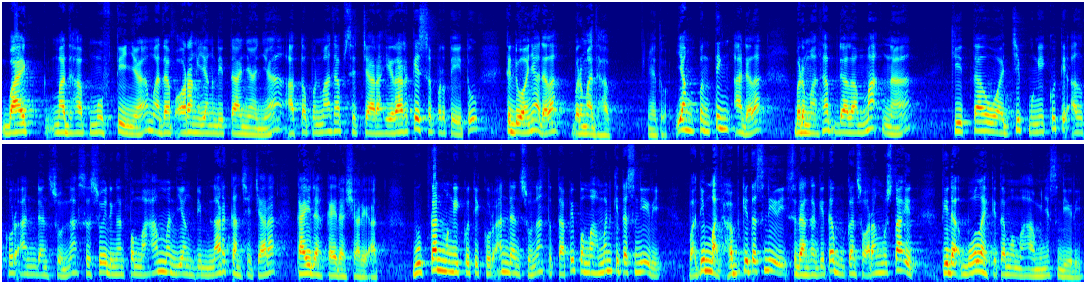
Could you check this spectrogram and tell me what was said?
baik madhab muftinya, madhab orang yang ditanyanya, ataupun madhab secara hierarkis seperti itu, keduanya adalah bermadhab. Gitu. Yang penting adalah bermadhab dalam makna kita wajib mengikuti Al-Quran dan Sunnah sesuai dengan pemahaman yang dibenarkan secara kaidah-kaidah syariat. Bukan mengikuti Quran dan Sunnah, tetapi pemahaman kita sendiri. Berarti madhab kita sendiri. Sedangkan kita bukan seorang mustahid. Tidak boleh kita memahaminya sendiri.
